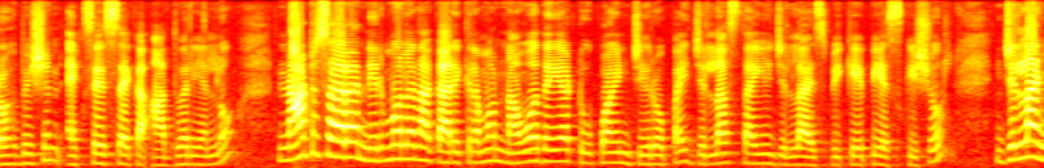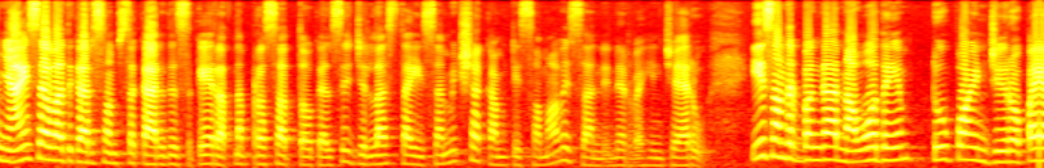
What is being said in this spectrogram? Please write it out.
ప్రొహిబిషన్ ఎక్సైజ్ శాఖ ఆధ్వర్యంలో నాటుసార నిర్మూలన కార్యక్రమం నవోదయ టూ పాయింట్ జీరోపై జిల్లా స్థాయి జిల్లా ఎస్పీ కేపీఎస్ కిషోర్ జిల్లా న్యాయ సేవాధికార సంస్థ కార్యదర్శి కె రత్నప్రసాద్తో కలిసి జిల్లా స్థాయి సమీక్షా కమిటీ సమావేశాన్ని నిర్వహించారు. ఈ సందర్భంగా నవోదయం టూ పాయింట్ జీరోపై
